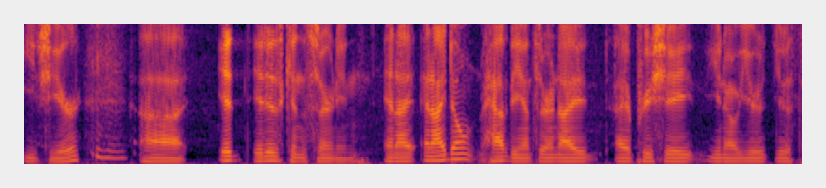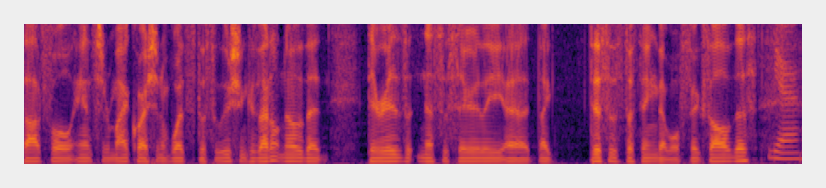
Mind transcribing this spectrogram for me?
each year, Mm-hmm. uh, it it is concerning. And I and I don't have the answer, and I I appreciate you know your your thoughtful answer to my question of what's the solution because I don't know that there is necessarily uh, like this is the thing that will fix all of this. Yeah.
